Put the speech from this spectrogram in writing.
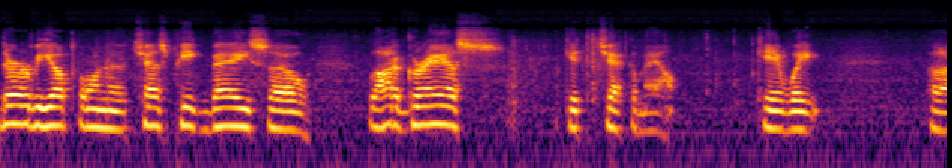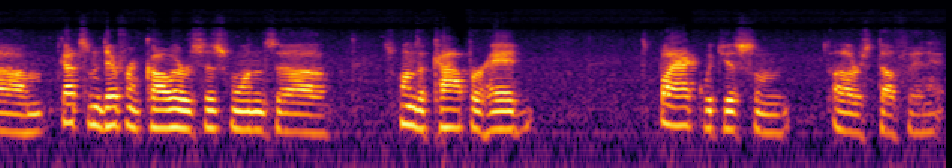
derby up on the Chesapeake Bay, so a lot of grass. Get to check them out. Can't wait. Um, got some different colors. This one's uh, this one's a copperhead. It's black with just some other stuff in it,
